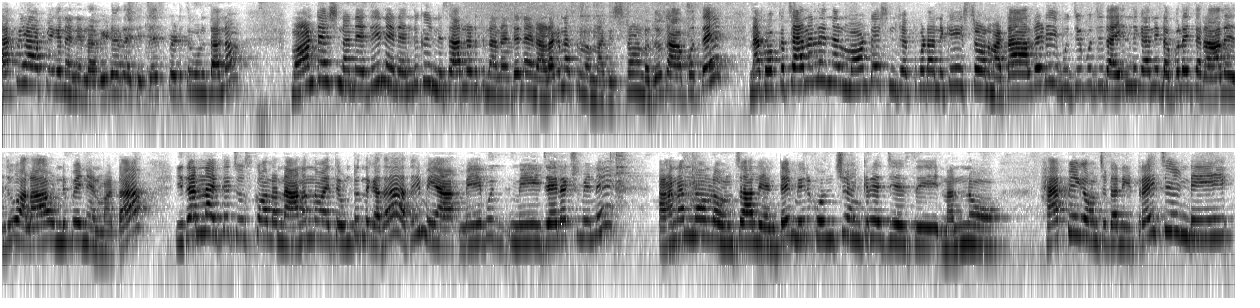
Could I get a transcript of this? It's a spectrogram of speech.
హ్యాపీ హ్యాపీగా నేను ఇలా వీడియోలు అయితే చేసి పెడుతూ ఉంటాను. మౌంటేషన్ అనేది నేను ఎందుకు ఇన్నిసార్లు పెడుతున్నానంటే నేను అడగను అసలు నాకు ఇష్టం ఉండదు. కాకపోతే నాకు ఒక ఛానల్ నేను మౌంటేషన్ చెప్పుకోవడానికి ఇష్టం అనమాట ఆల్రెడీ బుజ్జి బుజ్జిది అయింది కానీ డబ్బులు అయితే రాలేదు. అలా ఉండిపోయినాయి అనమాట ఇదన్నా అయితే చూసుకోవాలన్న ఆనందం అయితే ఉంటుంది కదా? అది మీ మీ మీ జయలక్ష్మిని ఆనందంలో ఉంచాలి అంటే మీరు కొంచెం ఎంకరేజ్ చేసి నన్ను హ్యాపీగా ఉంచడానికి ట్రై చేయండి.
